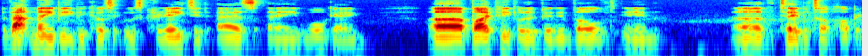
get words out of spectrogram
But that may be because it was created as a war game uh, by people who'd been involved in uh, the tabletop hobby.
